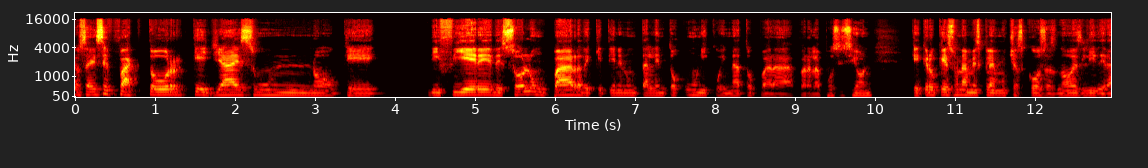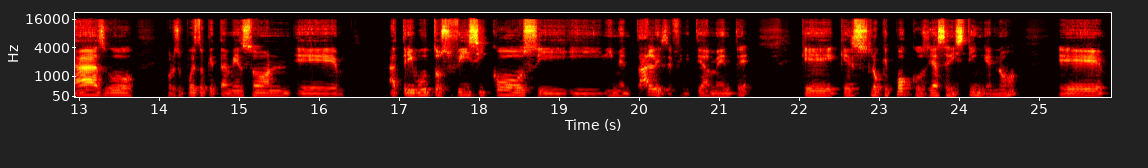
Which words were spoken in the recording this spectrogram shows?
o sea, ese factor que ya es uno que difiere de solo un par de que tienen un talento único, innato para, para la posición, que creo que es una mezcla de muchas cosas, ¿no? Es liderazgo, por supuesto que también son eh, atributos físicos y, mentales, definitivamente, que, que, es lo que pocos ya se distinguen, ¿no? Eh,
